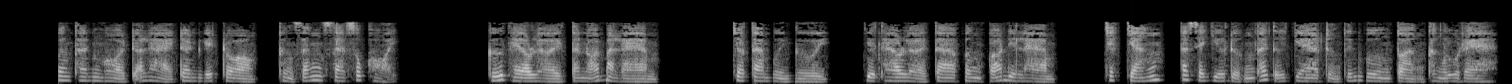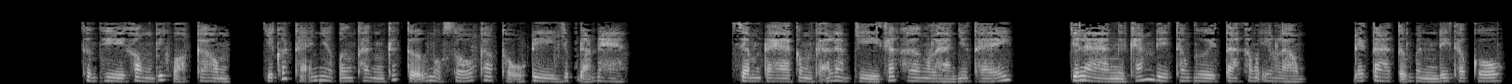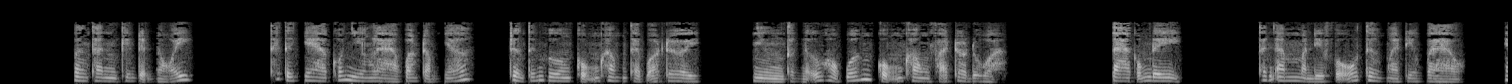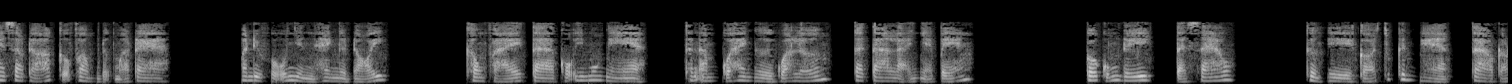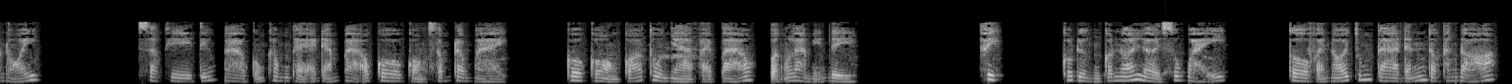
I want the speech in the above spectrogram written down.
Vân Thanh ngồi trở lại trên ghế tròn, thần sắn xa xúc hỏi. Cứ theo lời ta nói mà làm. Cho ta 10 người, dựa theo lời ta phân phó đi làm. Chắc chắn ta sẽ giữ được thái tử gia trường tín vương toàn thân lui ra. Thường Hy không biết võ công, chỉ có thể nhờ Vân thành cắt cử một số cao thủ đi giúp đỡ nàng. Xem ra không thể làm gì khác hơn là như thế. Chỉ là người khác đi theo người ta không yên lòng, để ta tự mình đi theo cô. Vân thành kiên định nổi. thái tử gia có nhiên là quan trọng nhớ, trường Tính Vương cũng không thể bỏ rơi, nhưng thần nữ hồ quấn cũng không phải trò đùa. Ta cũng đi. Thanh âm mạnh địa vũ từ ngoài truyền vào, ngay sau đó cửa phòng được mở ra. Mạnh địa vũ nhìn hai người nói, không phải ta cố ý muốn nghe, thanh âm của hai người quá lớn, tai ta lại nhạy bén. Cô cũng đi, tại sao? Thường Hì có chút kinh ngạc, tao đó nổi. Sau khi tiến vào cũng không thể đảm bảo cô còn sống ra ngoài. Cô còn có thù nhà phải báo, vẫn là miễn đi. Phi, cô đừng có nói lời số quẩy. Cô phải nói chúng ta đánh đầu thắng đó.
